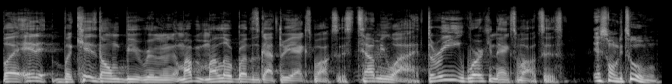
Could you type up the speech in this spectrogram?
but it but kids don't be really. My my little brother's got three Xboxes. Tell me why? Three working Xboxes. It's only two of them.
